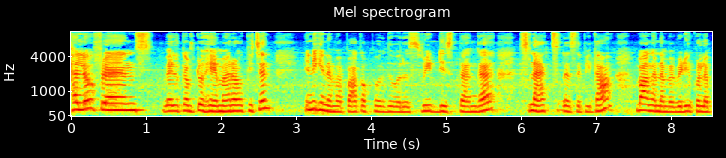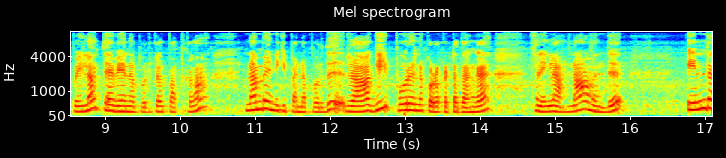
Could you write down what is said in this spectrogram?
Hello friends welcome to Hemarao kitchen இன்றைக்கி நம்ம பார்க்க போகிறது ஒரு ஸ்வீட் டிஷ் தாங்க. ஸ்நாக்ஸ் ரெசிபி தான். வாங்க நம்ம வீடியோக்குள்ளே போயிடலாம். தேவையான பொருட்கள் பார்த்துக்கலாம். நம்ம இன்றைக்கி பண்ண போகிறது ராகி பூரண குழக்கட்டை தாங்க. சரிங்களா? நான் வந்து இந்த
